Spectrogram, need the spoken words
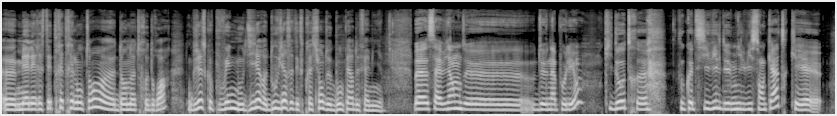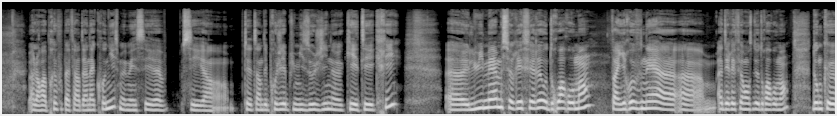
euh, mais elle est restée très très longtemps dans notre droit. Donc déjà, est-ce que vous pouvez nous dire d'où vient cette expression de bon père de famille? Bah, Ça vient de, de Napoléon, qui d'autre au Code civil de 1804, qui est... Alors après, il faut pas faire d'anachronisme, mais c'est c'est peut-être un des projets les plus misogynes qui a été écrit. Lui-même se référait au droit romain, Enfin, il revenait à, des références de droit romain. Donc, euh,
